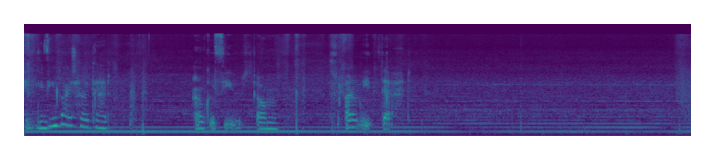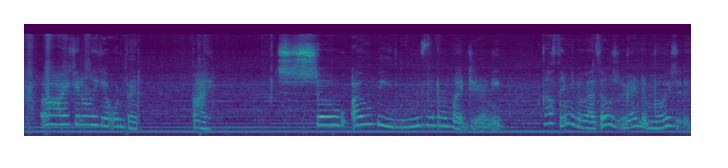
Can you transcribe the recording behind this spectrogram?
If you guys heard that, I'm confused. Um, so I don't need that. Oh, I can only get one bed. Bye. So, I will be moving on my journey. Now thinking about those random noises.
